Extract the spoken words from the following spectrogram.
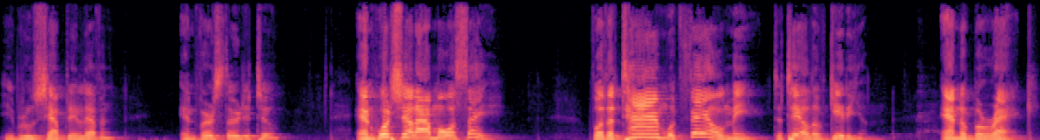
Hebrews chapter 11 in verse 32. And what shall I more say? For the time would fail me to tell of Gideon and of Barak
